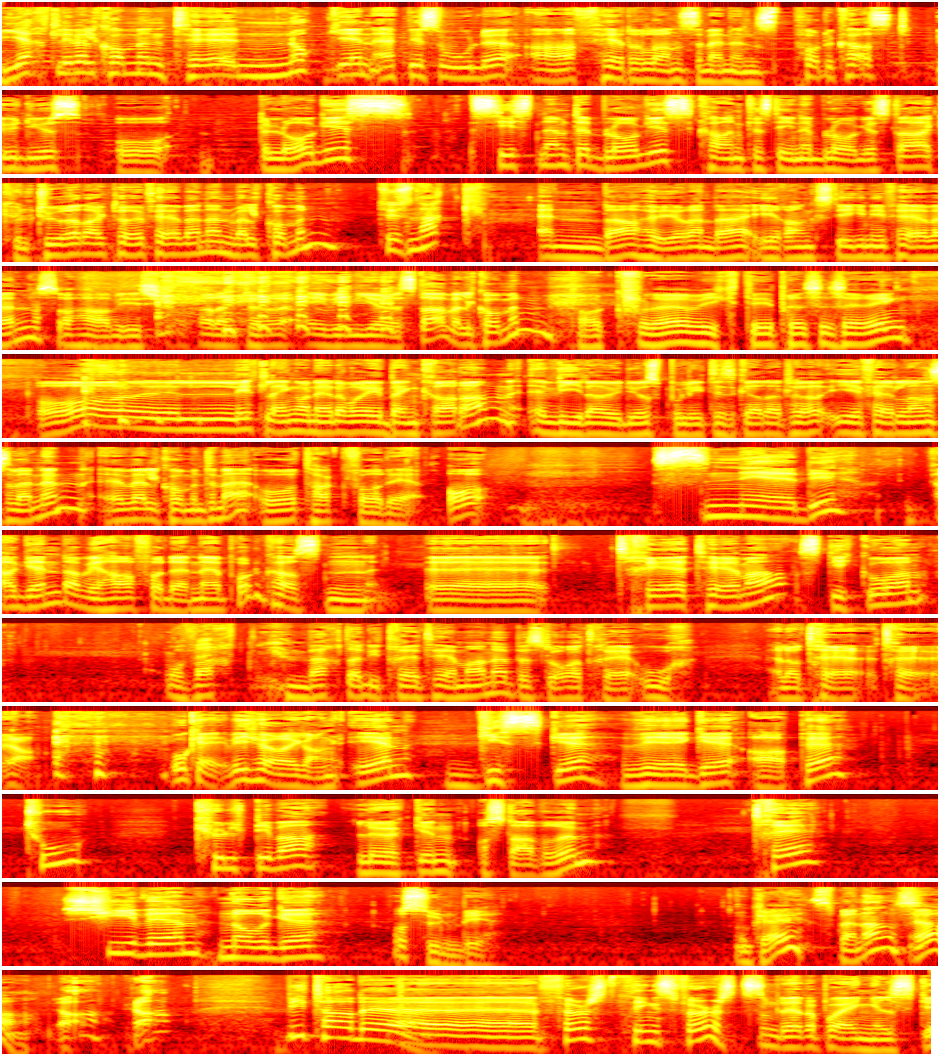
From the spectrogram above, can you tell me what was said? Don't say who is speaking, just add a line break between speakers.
Hjertelig velkommen til nok en episode av Fedrelandsvennens podkast Udius og Blågis. Sistnevnte Blågis, Karen Kristine Blågestad, kulturredaktør i Fevennen, velkommen.
Tusen takk.
Enda høyere enn deg i rangstigen i Fevennen, så har vi sjefredaktør Eivind Jøstad, velkommen.
Takk for det, viktig presisering.
Og litt lenger nedover i benkradene, Vidar Udios politisk redaktør i Fedrelandsvennen, velkommen til meg, og takk for det. Og snedig agenda vi har for denne podkasten. Eh, tre tema, stikkordene. Og hvert, hvert, av de tre temaene består av tre ord. Eller tre, tre Ja. OK, vi kjører i gang. Én Giske, VG, Ap. To Kultiva, Løken og Stavrum. Tre Ski-VM, Norge og Sundby.
Ok.
Spennende.
Ja.
ja, ja. Vi tar det first things first, som det er på engelsk.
